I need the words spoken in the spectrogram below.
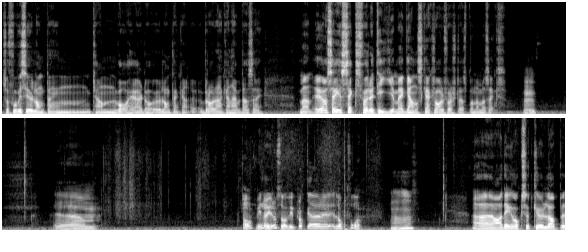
Så får vi se hur långt den kan vara här då, hur långt den kan, bra den kan hävda sig. Men jag säger 6 före 10 med ganska klar första på nummer 6. Mm. Ehm. Ja, vi nöjer oss då. Vi plockar eh, lopp två. Mm. Eh, ja, det är också ett kul lopp. Eh,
